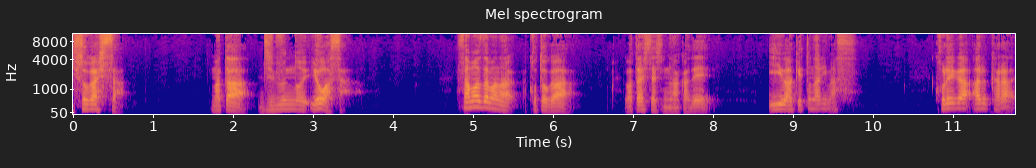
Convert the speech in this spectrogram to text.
忙しさまた自分の弱ささまざまなことが私たちの中で言い訳となります。これがあるから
